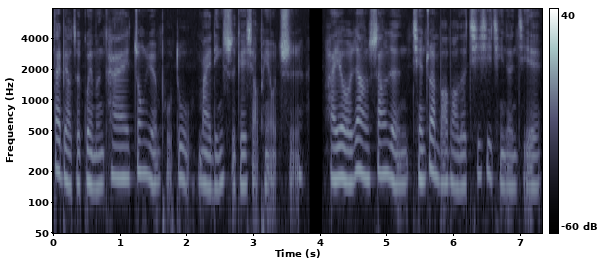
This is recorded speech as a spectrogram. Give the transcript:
代表着鬼门开、中原普渡、买零食给小朋友吃，还有让商人钱赚饱饱的七夕情人节，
